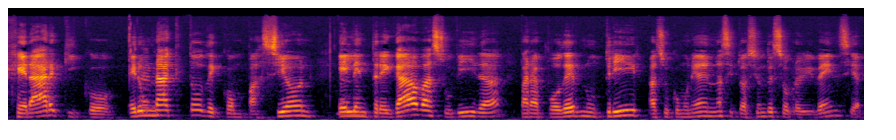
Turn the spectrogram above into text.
jerárquico, era un acto de compasión. Él entregaba su vida para poder nutrir a su comunidad en una situación de sobrevivencia.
